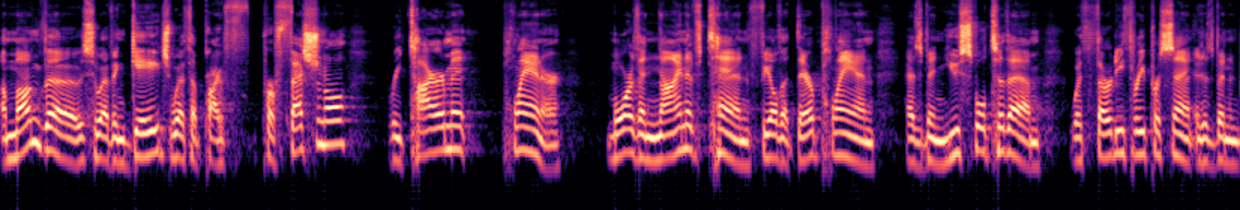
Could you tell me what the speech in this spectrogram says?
Among those who have engaged with a prof- professional retirement planner, more than nine of 10 feel that their plan has been useful to them, with 33% it has been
